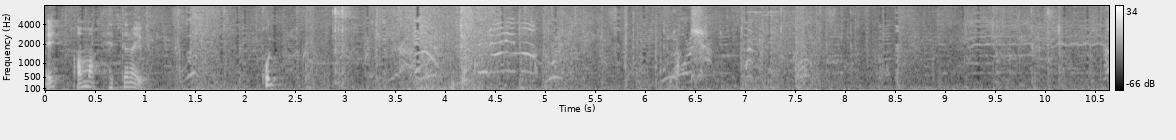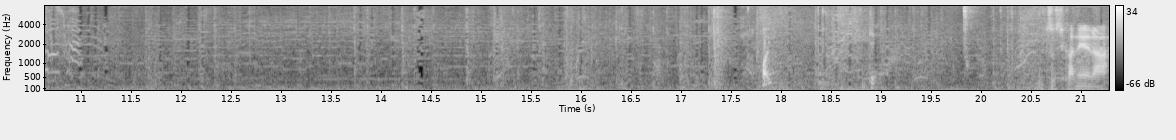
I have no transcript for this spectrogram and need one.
えあんま減ってないよ。ほい。はい。で撃つしかねえな。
